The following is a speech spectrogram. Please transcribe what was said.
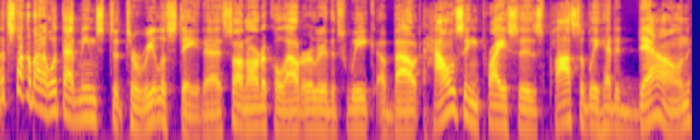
Let's talk about what that means to, to real estate. I saw an article out earlier this week about housing prices possibly headed down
